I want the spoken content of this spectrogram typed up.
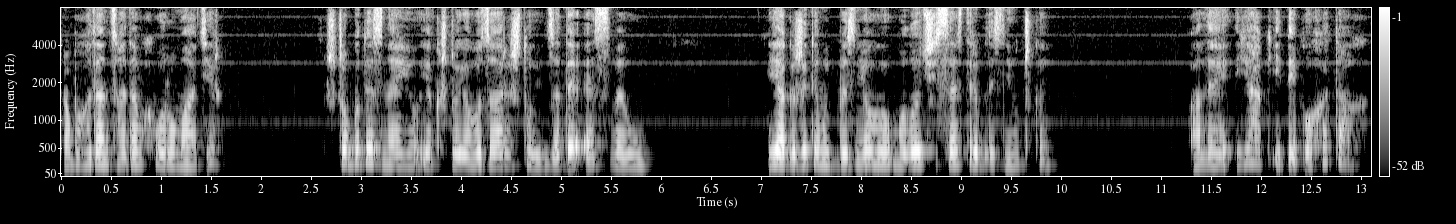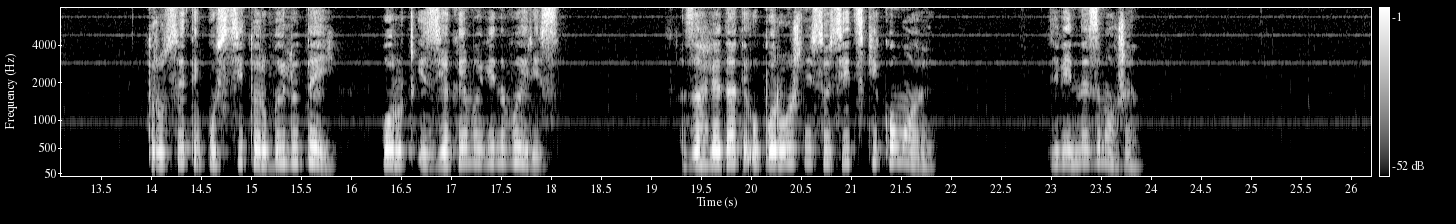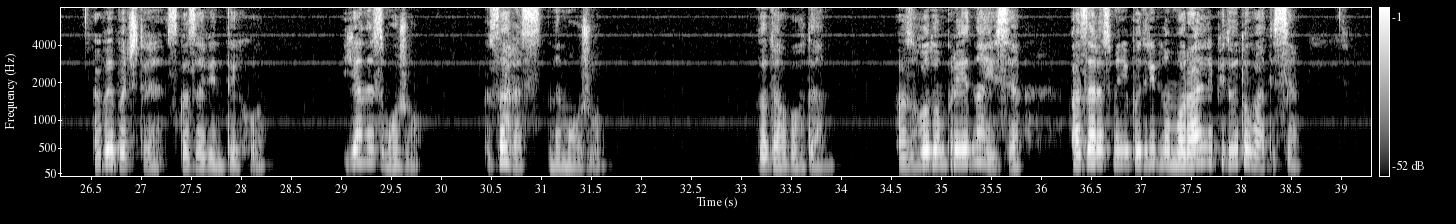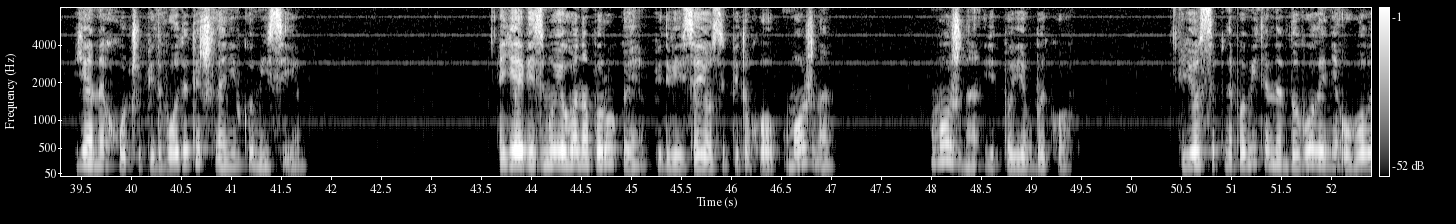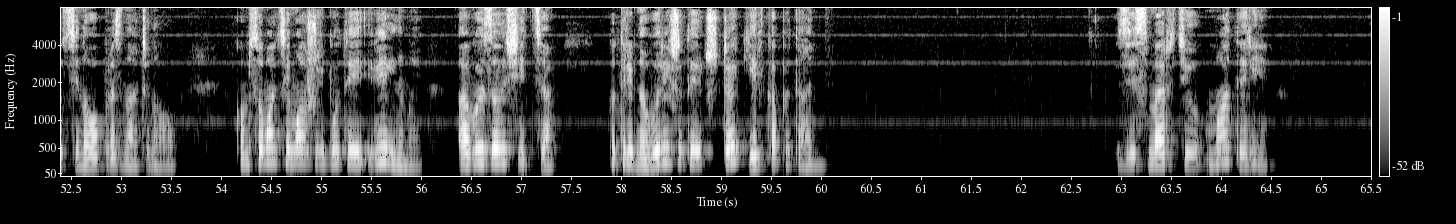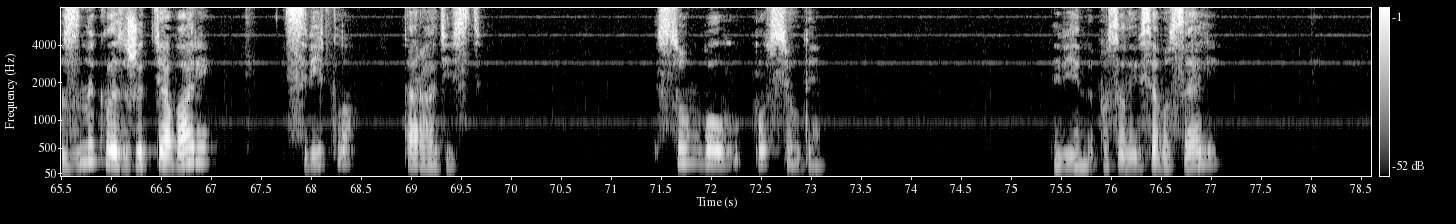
А Богдан згадав хвору матір. Що буде з нею, якщо його заарештують за те СВУ? Як житимуть без нього молодші сестри близнючки? Але як іти по хатах? Трусити пусті торби людей, поруч із якими він виріс, заглядати у порожні сусідські комори? Він не зможе. Вибачте, сказав він тихо, я не зможу. Зараз не можу, додав Богдан. Згодом приєднаюся, а зараз мені потрібно морально підготуватися. Я не хочу підводити членів комісії. Я візьму його на поруки, підвівся Йосип Петухов. Можна? Можна, відповів Биков. Йосип не помітив невдоволення у голосі новопризначеного. Комсомольці можуть бути вільними, а ви залишіться. Потрібно вирішити ще кілька питань. Зі смертю матері зникли з життя Варі світло та радість. Сум був повсюди. Він поселився в оселі,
